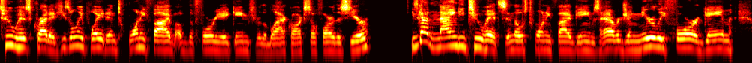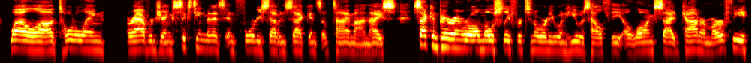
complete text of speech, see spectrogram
to his credit, he's only played in 25 of the 48 games for the Blackhawks so far this year. He's got 92 hits in those 25 games, averaging nearly four a game, while uh, totaling are averaging 16 minutes and 47 seconds of time on ice. Second pairing role mostly for Tinordi when he was healthy alongside Connor Murphy.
